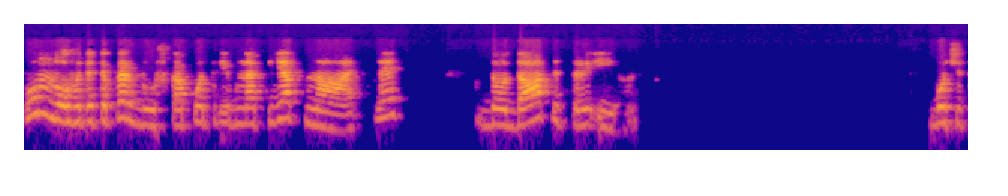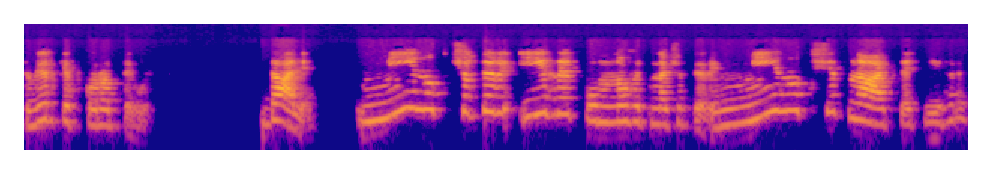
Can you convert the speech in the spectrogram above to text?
помножити, тепер дужка потрібна 15, додати 3y. Бо четвірки скоротились. Далі. Мінус 4y помножити на 4. Мінус 16y.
